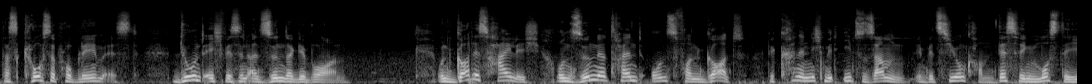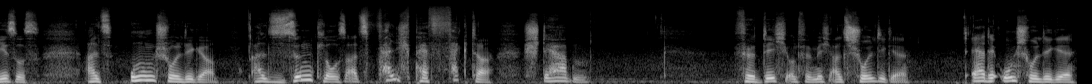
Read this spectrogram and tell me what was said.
Das große Problem ist, du und ich, wir sind als Sünder geboren. Und Gott ist heilig und Sünde trennt uns von Gott. Wir können nicht mit ihm zusammen in Beziehung kommen. Deswegen musste Jesus als Unschuldiger, als Sündloser, als völlig Perfekter sterben. Für dich und für mich als Schuldige. Er, der Unschuldige,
